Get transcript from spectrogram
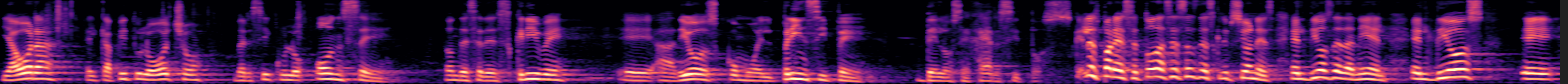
Y ahora el capítulo 8, versículo 11, donde se describe eh, a Dios como el príncipe de los ejércitos. ¿Qué les parece? Todas esas descripciones, el Dios de Daniel, el Dios eh,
